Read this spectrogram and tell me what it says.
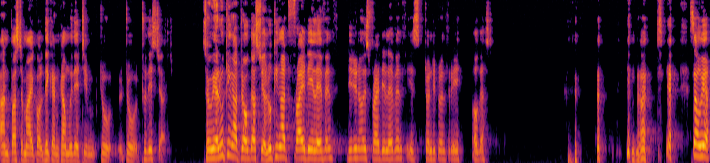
and Pastor Michael, they can come with a team to, to, to this church. So we are looking at August. We are looking at Friday 11th. Did you know it's Friday 11th is 2023 August? so we're,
